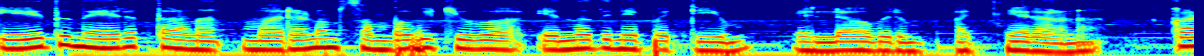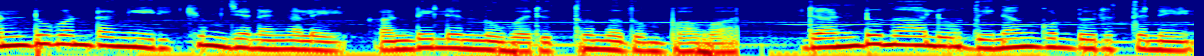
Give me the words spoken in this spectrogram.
ഏതു നേരത്താണ് മരണം സംഭവിക്കുക എന്നതിനെപ്പറ്റിയും എല്ലാവരും അജ്ഞരാണ്. കണ്ടുകണ്ടങ്ങിരിക്കും ജനങ്ങളെ കണ്ടില്ലെന്നു വരുത്തുന്നതും ഭവാൻ. രണ്ടു നാലു ദിനം കൊണ്ടൊരുത്തനെ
